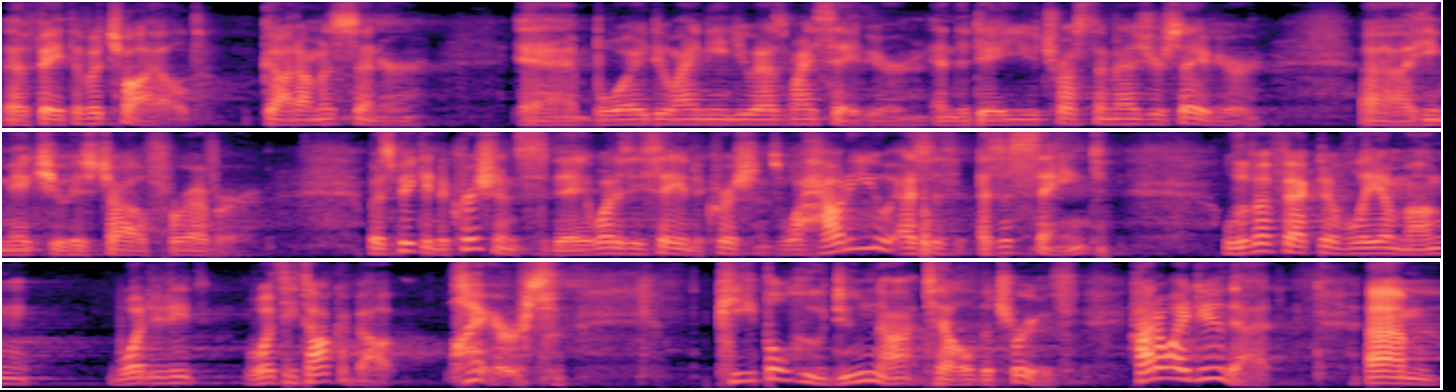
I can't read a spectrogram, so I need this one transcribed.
the faith of a child. God, I'm a sinner, and boy, do I need you as my Savior. And the day you trust Him as your Savior, uh, He makes you His child forever. But speaking to Christians today, what is he saying to Christians? Well, how do you, as a, as a saint, live effectively among what did he what's he talk about? Liars. People who do not tell the truth. How do I do that? Um,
